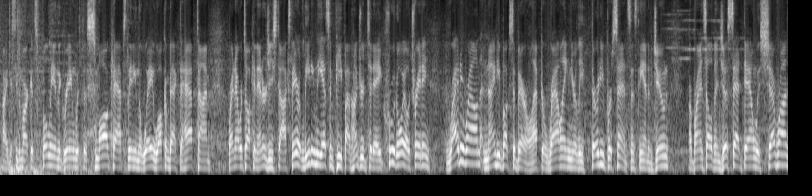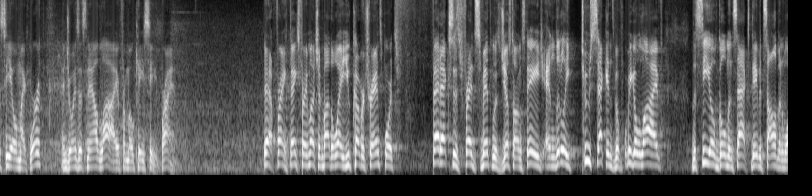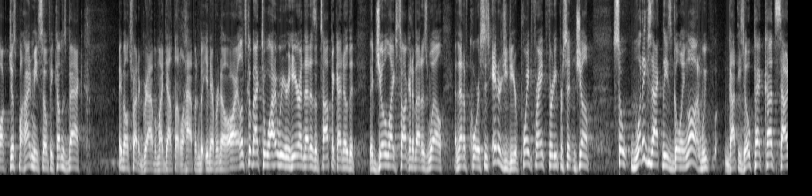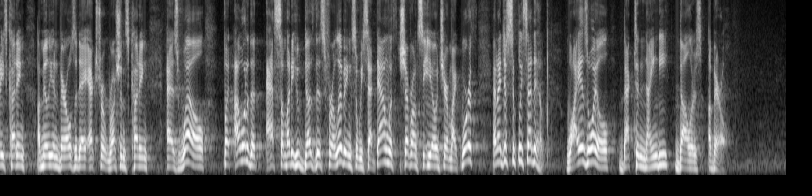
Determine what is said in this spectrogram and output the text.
All right, you see the markets fully in the green with the small caps leading the way. Welcome back to halftime. Right now we're talking energy stocks. They are leading the S&P 500 today. Crude oil trading right around 90 bucks a barrel after rallying nearly 30% since the end of June. Our Brian Sullivan just sat down with Chevron CEO Mike Wirth and joins us now live from OKC. Brian. Yeah, Frank, thanks very much. And by the way, you cover transports. FedEx's Fred Smith was just on stage, and literally two seconds before we go live, the CEO of Goldman Sachs, David Solomon, walked just behind me. So if he comes back, maybe I'll try to grab him. I doubt that'll happen, but you never know. All right, let's go back to why we are here. And that is a topic I know that, that Joe likes talking about as well. And that, of course, is energy. To your point, Frank, 30% jump. So, what exactly is going on? We've got these OPEC cuts, Saudis cutting a million barrels a day extra, Russians cutting as well. But I wanted to ask somebody who does this for a living. So we sat down with Chevron CEO and Chair Mike Wirth, and I just simply said to him, why is oil back to $90 a barrel?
